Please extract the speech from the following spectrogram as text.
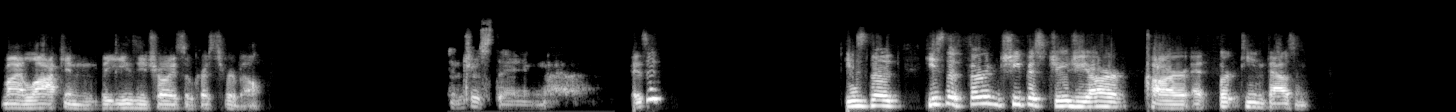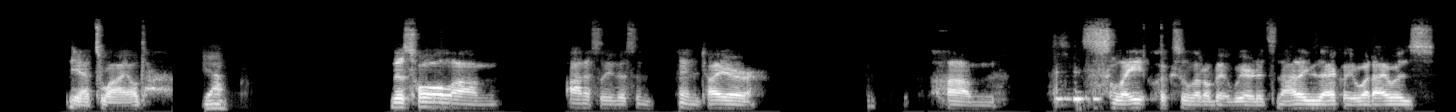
my lock and the easy choice of Christopher Bell. Interesting. Is it? He's the he's the third cheapest JGR car at thirteen thousand. Yeah, it's wild. Yeah. This whole, um, honestly, this en- entire um, slate looks a little bit weird. It's not exactly what I was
